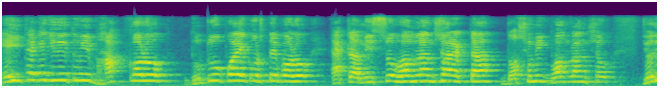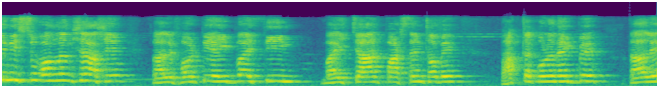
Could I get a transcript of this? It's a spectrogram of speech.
এইটাকে যদি তুমি ভাগ করো, দুটো উপায় করতে পারো, একটা মিশ্র ভগ্নাংশ আর একটা দশমিক ভগ্নাংশ। যদি মিশ্র ভগ্নাংশ আসে, তাহলে ফর্টি এইট বাই তিন বাই চার পার্সেন্ট হবে। ভাগটা করে দেখবে, তাহলে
